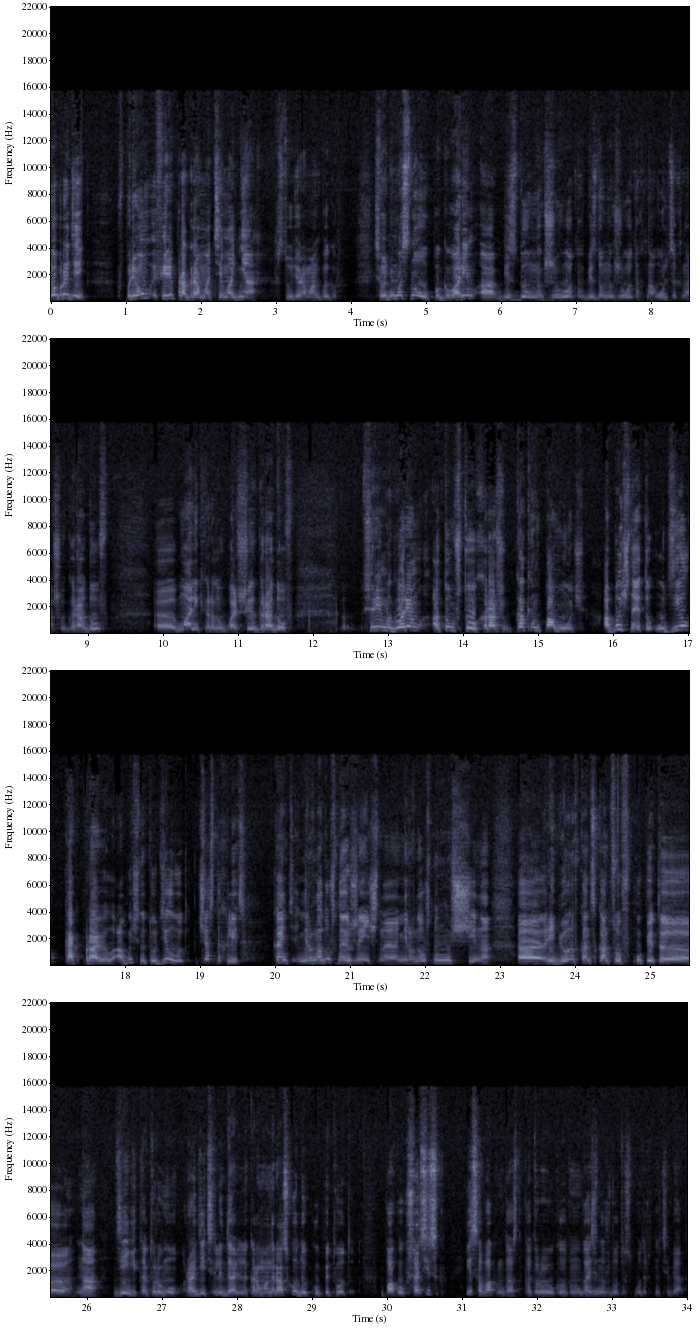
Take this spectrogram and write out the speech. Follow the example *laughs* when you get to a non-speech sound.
Добрый день! В прямом эфире программа «Тема дня» в студии Роман Быков. Сегодня мы снова поговорим о бездомных животных, бездомных животных на улицах наших городов, э, маленьких городов, больших городов. Все время мы говорим о том, что хорошо, как им помочь. Обычно это удел, как правило, обычно это удел вот частных лиц. Какая-нибудь неравнодушная женщина, неравнодушный мужчина, э, ребенок, в конце концов, купит э, на деньги, которые ему родители дали на карманные расходы, купит вот упаковку сосисок и собакам даст, которые около этого магазина ждут и смотрят на тебя.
